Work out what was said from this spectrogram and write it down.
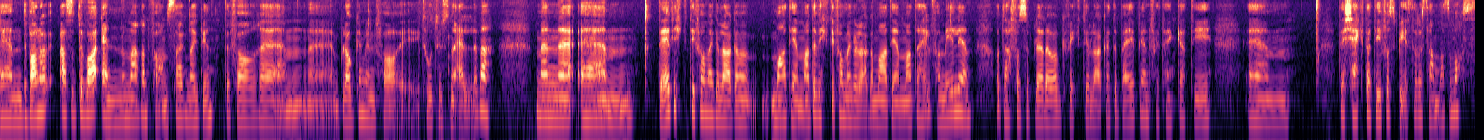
Det var, nok, altså det var enda mer en fanesak når jeg begynte for um, bloggen min for, i 2011. Men um, det er viktig for meg å lage mat hjemme. Det er viktig for meg å lage mat hjemme til hele familien. Og Derfor så blir det òg viktig å lage til babyen. For jeg tenker at de um, det er kjekt at de får spise det samme som oss.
